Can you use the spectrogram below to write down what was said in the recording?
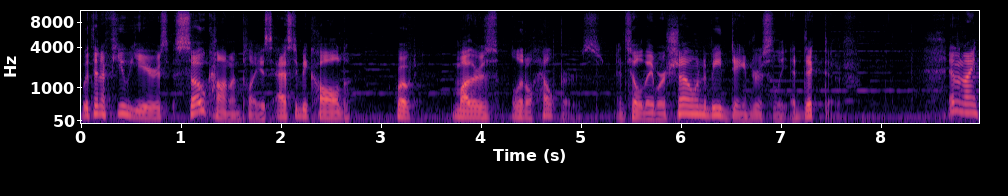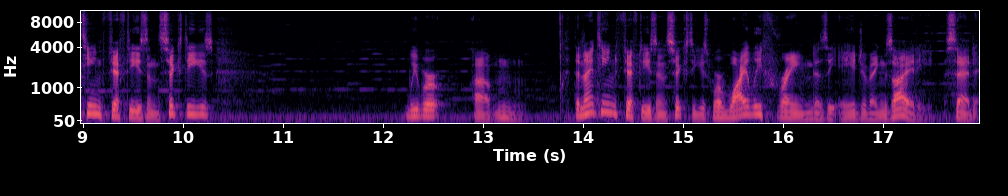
within a few years, so commonplace as to be called, quote, mother's little helpers, until they were shown to be dangerously addictive. In the 1950s and 60s, we were. Um, the 1950s and 60s were widely framed as the age of anxiety, said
